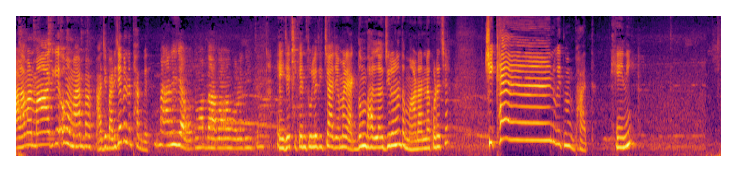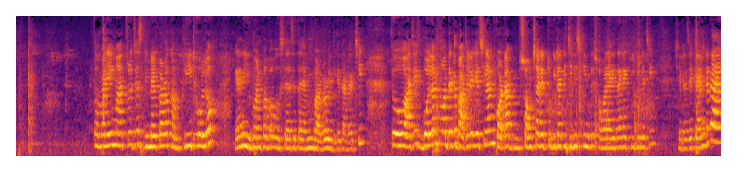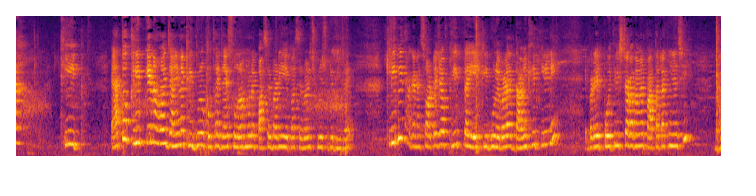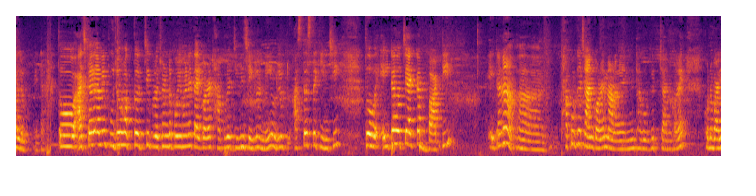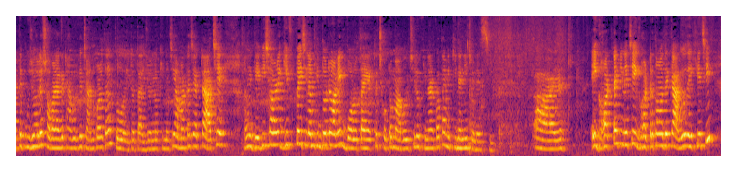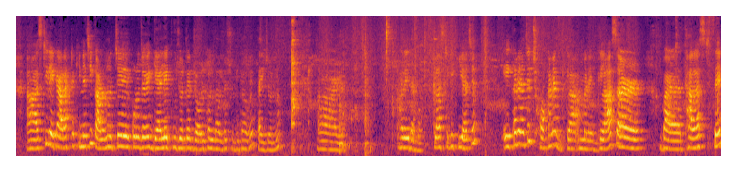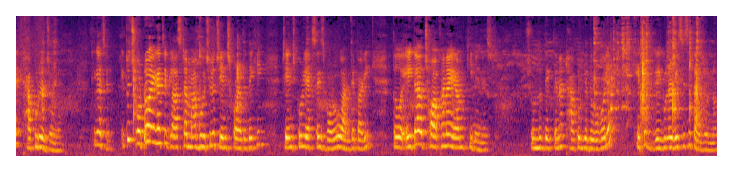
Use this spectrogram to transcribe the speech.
আর আমার মা আজকে ও মা আজ বাড়ি যাবে না থাকবে? বাড়ি যাব তোমার বাবা বলে দিতে এই যে চিকেন তুলে দিচ্ছে আজ আমার একদম ভালো লাগছিল না তো মা রান্না করেছে। চিকেন উইথ ভাত। খেয়ে নি তো আমার এই মাত্র জাস্ট ডিনার করা কমপ্লিট হলো। এখানে ইউভান পাপা বসে আছে, তাই আমি বারবার ওইদিকে তাকাচ্ছি। তো আজ এই বললাম তোমাদেরকে বাজারে গেছিলাম, কটা সংসারের টুকিটাকি জিনিস কিনতে সবার আগে দেখা কি কিনেছি? সেটা যে ক্যান্ডেরা ক্লিপ। এত ক্লিপ কেনা হয়, জানি না ক্লিপগুলো কোথায় যায়, সৌরভ মনে পাশের বাড়ি, এ পাশের বাড়ি ছুঁড়ে ছুঁড়ে দিয়ে যায়। ক্লিপই থাকে না শর্টেজ অফ ক্লিপ তাই এই ক্লিপগুলো, এবারে দামি ক্লিপ কিনিনি। এবারে পঁয়ত্রিশ টাকা দামের পাতাটা কিনেছি। ভালো, এটা। তো আজকাল আমি পুজো ভক্ত হচ্ছি, প্রচণ্ড পরিমাণে, তাই করা ঠাকুরের জিনিস যেগুলো নেই, ওগুলো আস্তে আস্তে কিনছি। তো এইটা হচ্ছে একটা বাটি। এটা না ঠাকুরকে চান করে নারায়ণ ঠাকুরকে চান করে কোনো বাড়িতে পুজো হলে সবার আগে ঠাকুরকে চান করাতে হয়, তো এটা তাই জন্য কিনেছি। আমার কাছে একটা আছে, আমি বেবি শাওয়ারে গিফট পেয়েছিলাম, কিন্তু ওটা অনেক বড়, তাই একটা ছোট মা বলছিল কেনার কথা, আমি কিনে নিয়ে চলে এসেছি। আর এই ঘরটা কিনেছি, এই ঘরটা তোমাদেরকে আগেও দেখিয়েছি। স্টিল এটা আর একটা কিনেছি, কারণ হচ্ছে কোনো জায়গায় গেলে পুজোতে জল ঠল ঢালতে সুবিধা হবে, তাই জন্য। আর আর এই দেখো, প্লাস্টিকে কি আছে? এখানে আছে ছখানা মানে গ্লাস আর থালা সেট ঠাকুরের জন্য, ঠিক আছে? একটু ছোট হয়ে গেছে গ্লাসটা, মা বলছিল চেঞ্জ করাতে, দেখি চেঞ্জ করি, এক সাইজ বড়ও আনতে পারি। তো এইটা ছখানা এরম কিনে এনেছি। সুন্দর দেখতে না, ঠাকুরকে দেবো বলে। খেতে রেগুলার বেসিসে তাই জন্য।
